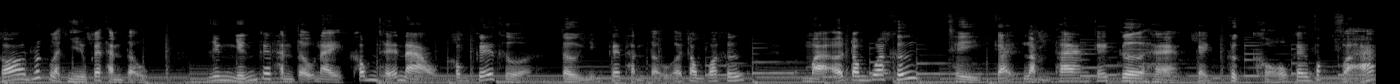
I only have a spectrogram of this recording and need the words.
có rất là nhiều cái thành tựu nhưng những cái thành tựu này không thể nào không kế thừa từ những cái thành tựu ở trong quá khứ. Mà ở trong quá khứ thì cái lầm than cái cơ hàng cái cực khổ cái vất vả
